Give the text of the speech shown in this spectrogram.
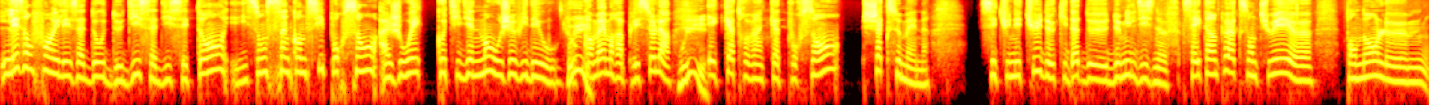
les enfants et les ados de 10 à 17 ans, ils sont 56% à jouer quotidiennement aux jeux vidéo. Il faut quand même rappeler cela. Oui. Et 84% chaque semaine. C'est une étude qui date de 2019. Ça a été un peu accentué euh, pendant le,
